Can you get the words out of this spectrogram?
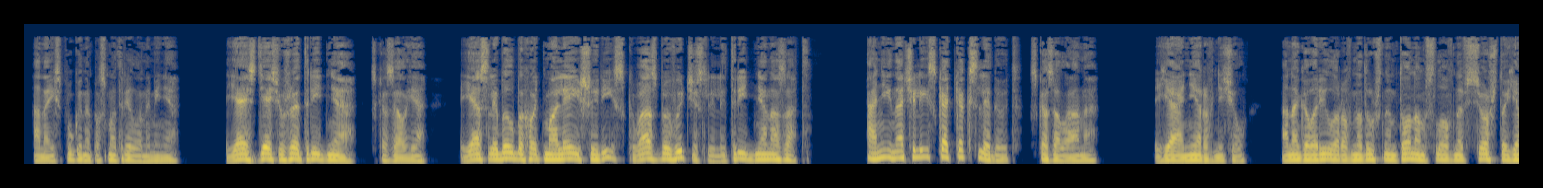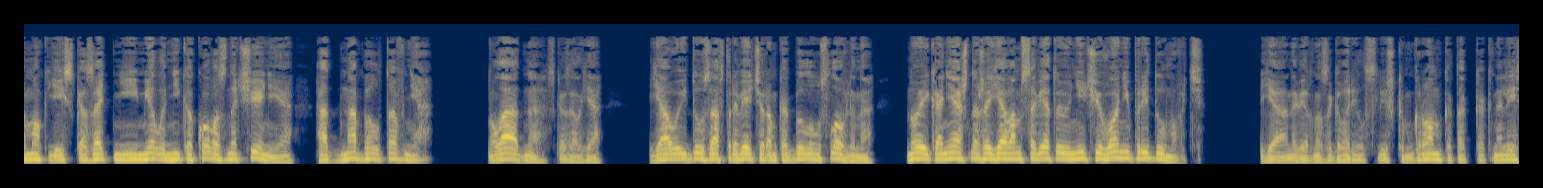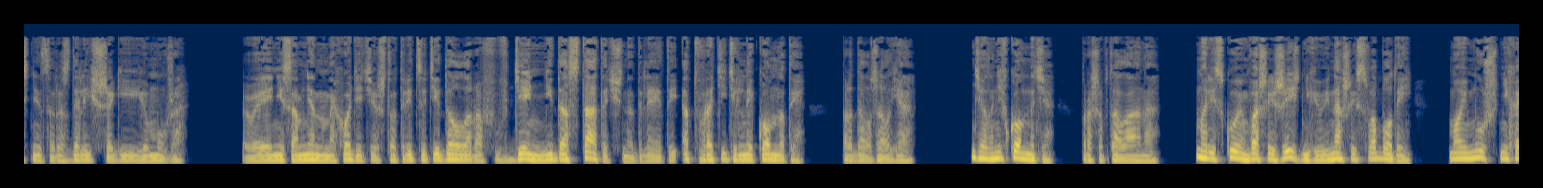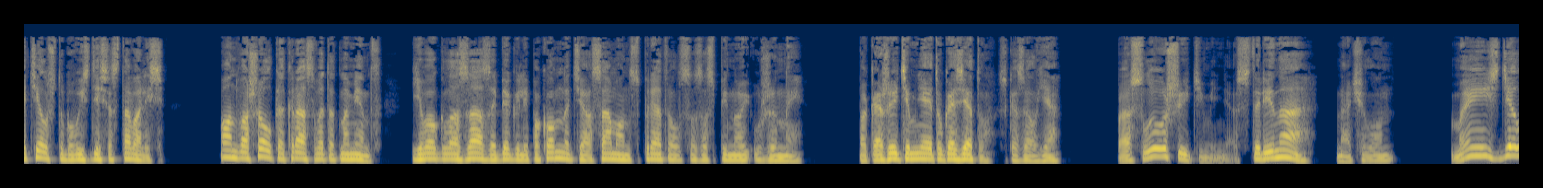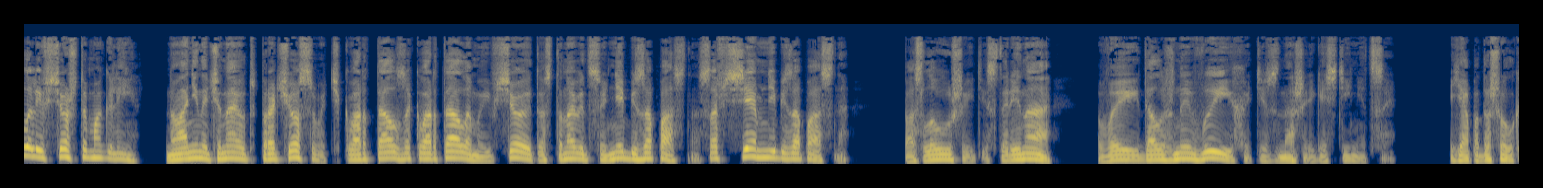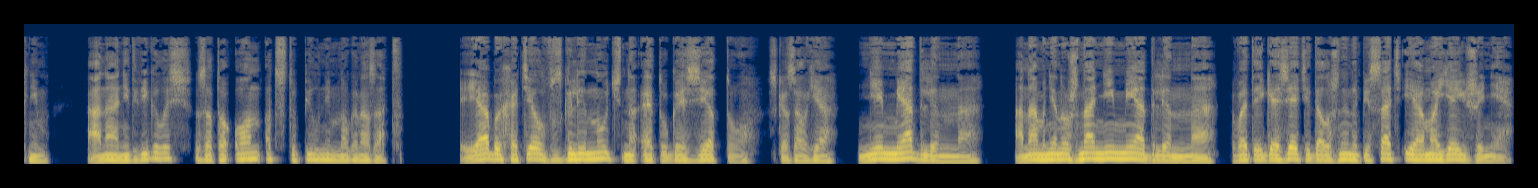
Она испуганно посмотрела на меня. «Я здесь уже три дня», — сказал я. «Если был бы хоть малейший риск, вас бы вычислили три дня назад». «Они начали искать как следует», — сказала она. Я нервничал. Она говорила равнодушным тоном, словно все, что я мог ей сказать, не имело никакого значения, одна болтовня. «Ну ладно», — сказал я, — «я уйду завтра вечером, как было условлено. Ну и, конечно же, я вам советую ничего не придумывать». Я, наверное, заговорил слишком громко, так как на лестнице раздались шаги ее мужа. «Вы, несомненно, находите, что 30 долларов в день недостаточно для этой отвратительной комнаты», — продолжал я. «Дело не в комнате», — прошептала она. Мы рискуем вашей жизнью и нашей свободой. Мой муж не хотел, чтобы вы здесь оставались. Он вошел как раз в этот момент. Его глаза забегали по комнате, а сам он спрятался за спиной у жены. «Покажите мне эту газету», — сказал я. «Послушайте меня, старина», — начал он. «Мы сделали все, что могли, но они начинают прочесывать квартал за кварталом, и все это становится небезопасно, совсем небезопасно. Послушайте, старина, вы должны выехать из нашей гостиницы». Я подошел к ним. Она не двигалась, зато он отступил немного назад. «Я бы хотел взглянуть на эту газету», — сказал я. «Немедленно. Она мне нужна немедленно. В этой газете должны написать и о моей жене».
